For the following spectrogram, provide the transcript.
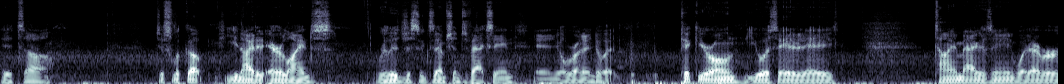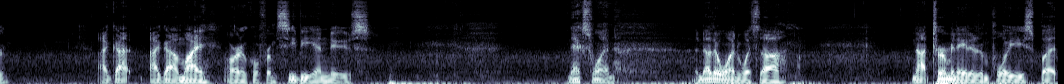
It's uh, just look up United Airlines religious exemptions vaccine, and you'll run into it. Pick your own USA Today, Time Magazine, whatever. I got I got my article from CBN News. Next one, another one with uh, not terminated employees, but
